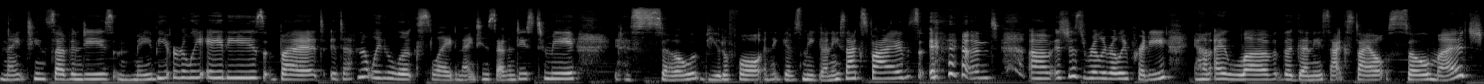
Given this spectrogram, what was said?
1970s, maybe early 80s, but it definitely looks like 1970s to me. It is so beautiful and it gives me Gunne Sax vibes and um, it's just really, really pretty. And I love the Gunne Sax style so much,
